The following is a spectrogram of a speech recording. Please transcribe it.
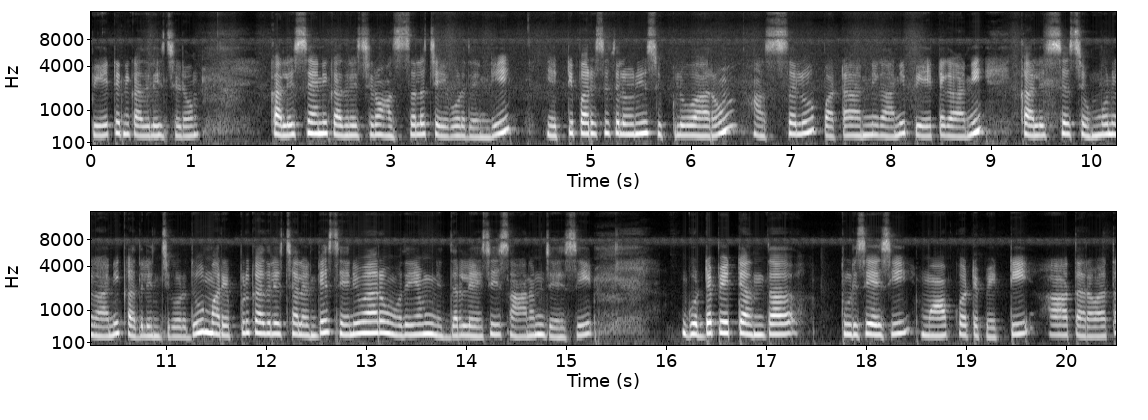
పీటని కదిలించడం కలిశాన్ని కదిలించడం అస్సలు చేయకూడదండి. ఎట్టి పరిస్థితుల్లోని శుక్రవారం అస్సలు పటాన్ని కానీ పీట కానీ కలిసే చెమ్ముని కానీ కదిలించకూడదు. మరి ఎప్పుడు కదిలించాలంటే శనివారం ఉదయం నిద్ర లేచి స్నానం చేసి గుడ్డ పెట్టి అంతా తుడిసేసి మాపు కొట్ట పెట్టి ఆ తర్వాత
